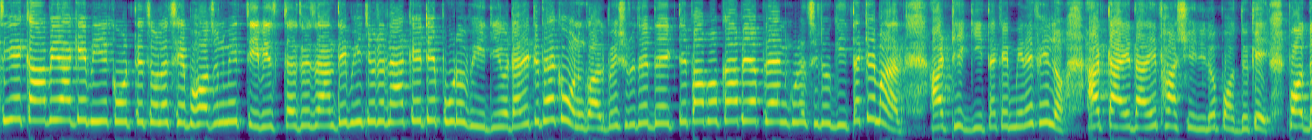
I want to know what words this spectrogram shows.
বাঁচিয়ে কাবে আগে বিয়ে করতে চলেছে ভজন মিত্তি। বিস্তারিত জানতে ভিডিওটা না কেটে পুরো ভিডিওটা দেখতে থাকুন। গল্পের শুরুতে দেখতে পাবো কাবেয়া প্ল্যান করেছিল গীতাকে মার। আর ঠিক গীতাকে মেরে ফেলো আর তাই দাঁড়িয়ে ফাঁসিয়ে দিল পদ্মকে। পদ্ম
